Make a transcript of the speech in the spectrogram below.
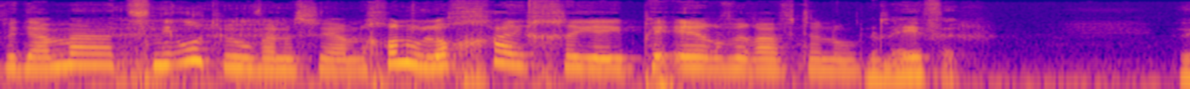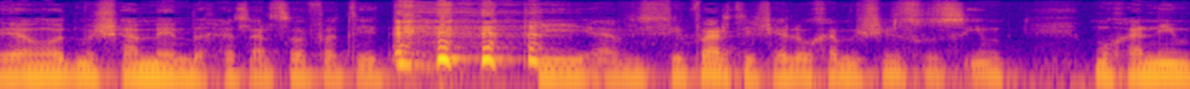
וגם הצניעות במובן מסוים, נכון? הוא לא חי חיי פאר ורבתנות. להפך. הוא היה מאוד משעמם בחצר צרפתית. כי סיפרתי שהיו לו 50 סוסים מוכנים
